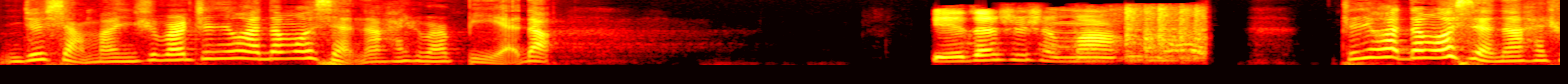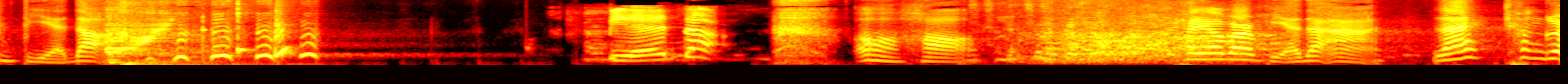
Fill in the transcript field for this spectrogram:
你就想吧，你是玩真心话大冒险呢，还是玩别的？别的是什么？真心话大冒险呢，还是别的？别的。哦，好，他要玩别的啊，来唱歌。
